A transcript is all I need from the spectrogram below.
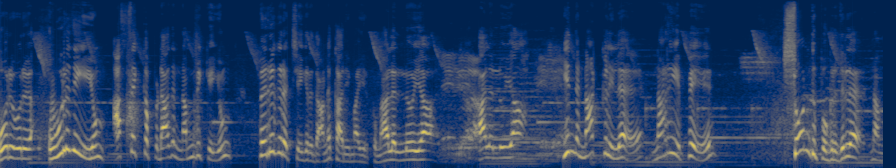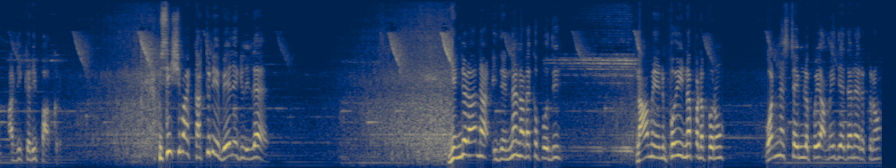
ஒரு ஒரு உறுதியையும் அசைக்கப்படாத நம்பிக்கையும் பெருகிற செய்கிறதான காரியமா இருக்கும். அலல்லுயா அலல்லுயா இந்த நாட்களில நிறைய பேர் சோர்ந்து போகிறதுல நாம் அடிக்கடி பார்க்கிறோம். விசேஷமாக கத்துடைய வேலைகளில் எங்கடா நான் இது என்ன நடக்க போகுது? நாம் என்ன போய் என்ன பண்ண போகிறோம் ஒன்னஸ் டைமில் போய் அமைதியாக தானே இருக்கிறோம்?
